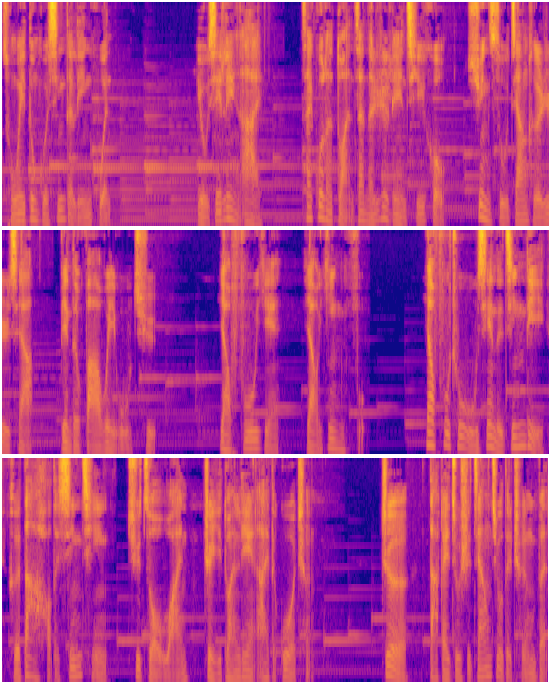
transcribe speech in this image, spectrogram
从未动过心的灵魂。有些恋爱，在过了短暂的热恋期后，迅速江河日下，变得乏味无趣。要敷衍，要应付，要付出无限的精力和大好的心情去走完这一段恋爱的过程。这大概就是将就的成本。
